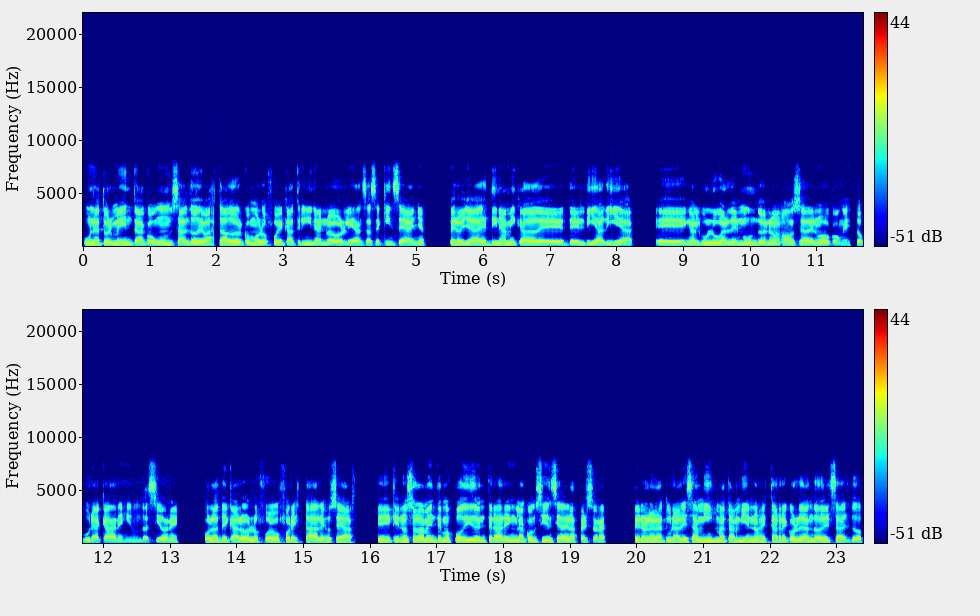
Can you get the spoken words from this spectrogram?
una tormenta con un saldo devastador como lo fue Katrina en Nueva Orleans hace 15 años, pero ya es dinámica del día a día eh, en algún lugar del mundo, ¿no? O sea, de nuevo, con estos huracanes, inundaciones, olas de calor, los fuegos forestales, o sea, que, no solamente hemos podido entrar en la conciencia de las personas, pero la naturaleza misma también nos está recordando del saldo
